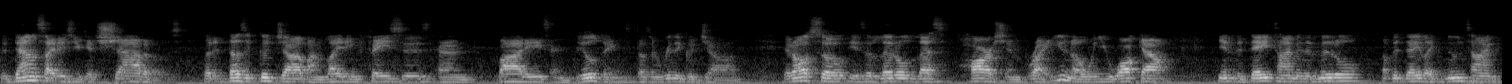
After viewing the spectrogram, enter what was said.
The downside is you get shadows, but it does a good job on lighting faces and bodies and buildings. It does a really good job. It also is a little less harsh and bright. You know, when you walk out in the daytime, in the middle of the day, like noontime,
